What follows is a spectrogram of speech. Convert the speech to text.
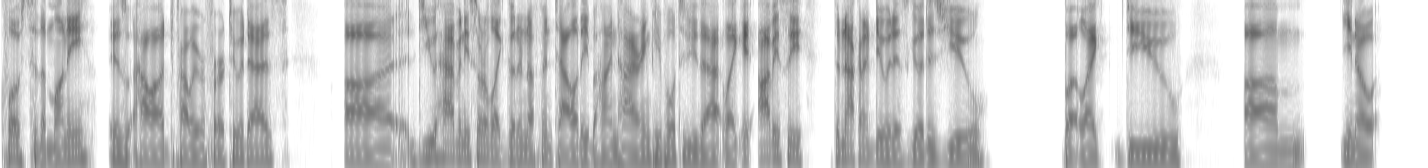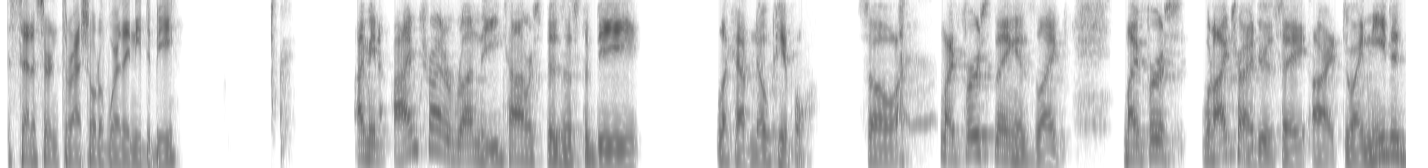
close to the money, is how I'd probably refer to it as. Uh, do you have any sort of like good enough mentality behind hiring people to do that? Like, it, obviously, they're not going to do it as good as you, but like, do you, um, you know, set a certain threshold of where they need to be? I mean, I'm trying to run the e-commerce business to be like have no people. So my first thing is like my first what I try to do is say, all right, do I need to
